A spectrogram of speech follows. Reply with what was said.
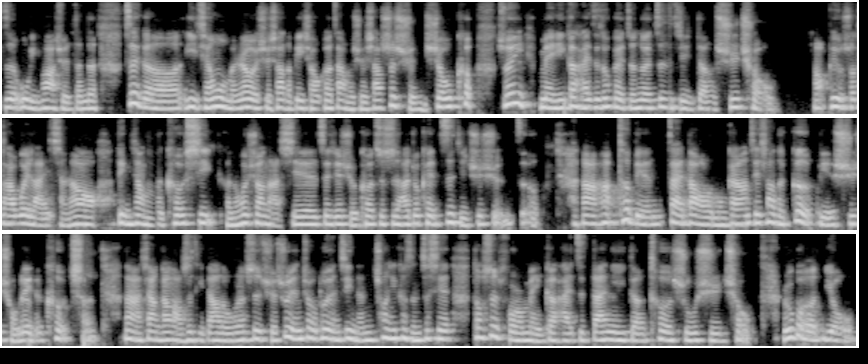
这物理化学等等，这个以前我们认为学校的必修课，在我们学校是选修课，所以每一个孩子都可以针对自己的需求。好，比如说他未来想要定向的科系，可能会需要哪些这些学科知识，他就可以自己去选择。那他特别再到了我们刚刚介绍的个别需求类的课程，那像刚老师提到的，无论是学术研究、多元技能、创意课程，这些都是 for 每个孩子单一的特殊需求。如果有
